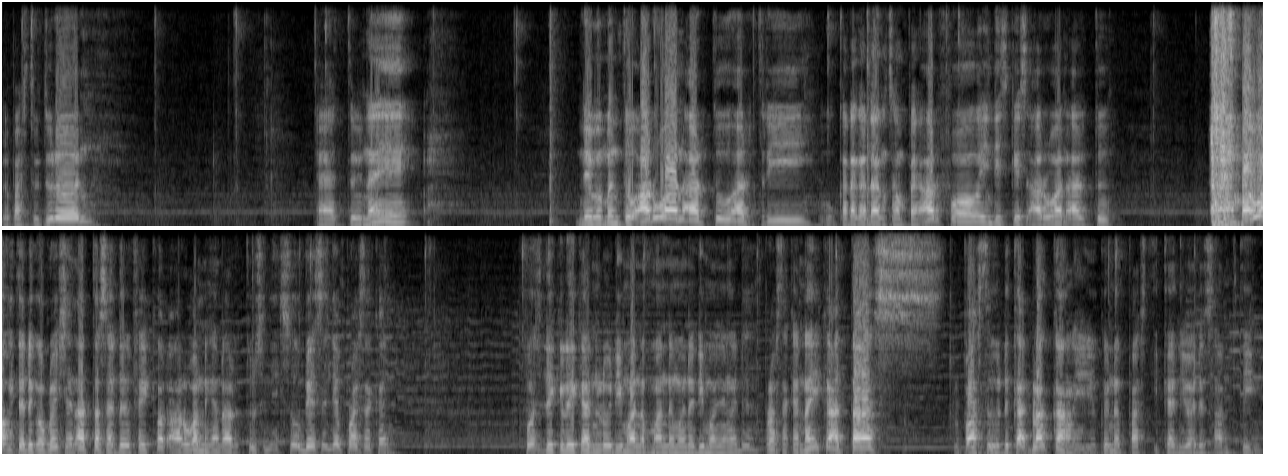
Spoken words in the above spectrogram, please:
Lepas tu turun. Eh tu naik. Dia membentuk R1 R2 R3 kadang-kadang sampai R4 in this case R1 R2 bawah kita ada compression atas ada fake out R1 dengan R2 sini. So biasanya price akan first dia kelihatkan dulu di mana mana mana di mana yang ada. Price akan naik ke atas. Lepas tu dekat belakang ni you kena pastikan you ada something.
